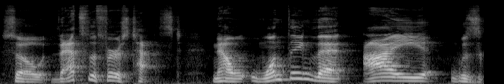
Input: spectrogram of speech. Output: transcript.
So that's the first test. Now, one thing that I was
